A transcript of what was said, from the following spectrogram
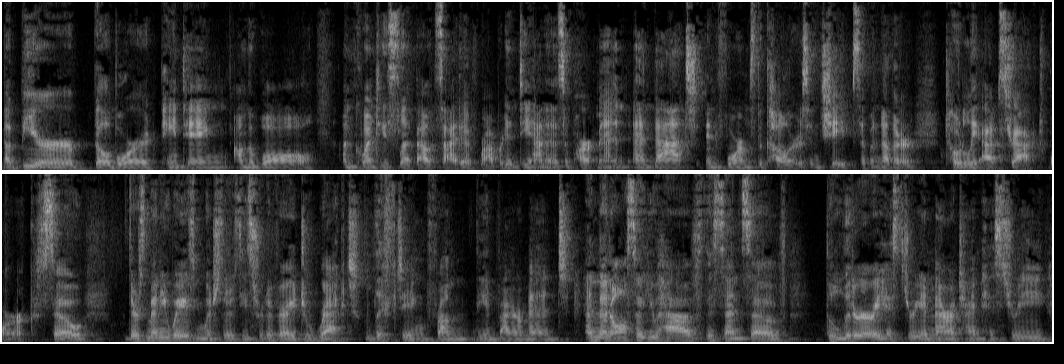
a beer billboard painting on the wall on Coenties Slip outside of Robert Indiana's apartment, and that informs the colors and shapes of another totally abstract work. So there's many ways in which there's these sort of very direct lifting from the environment. And then also you have the sense of the literary history and maritime history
